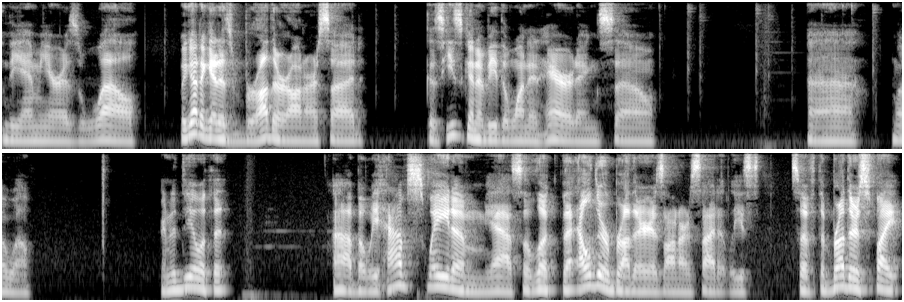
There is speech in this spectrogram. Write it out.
the emir as well. We got to get his brother on our side because he's going to be the one inheriting. So, uh, oh well. We're going to deal with it. Ah, but we have swayed him. Yeah, so look, the elder brother is on our side at least. So if the brothers fight,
